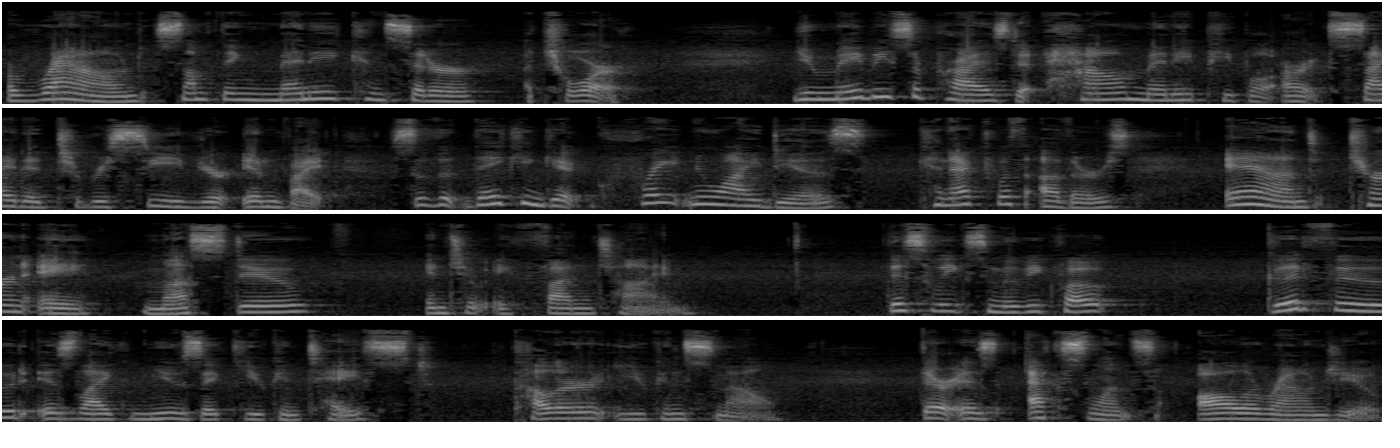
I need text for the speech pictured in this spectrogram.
around something many consider a chore. You may be surprised at how many people are excited to receive your invite so that they can get great new ideas, connect with others, and turn a must do into a fun time. This week's movie quote Good food is like music you can taste, color you can smell. There is excellence all around you.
